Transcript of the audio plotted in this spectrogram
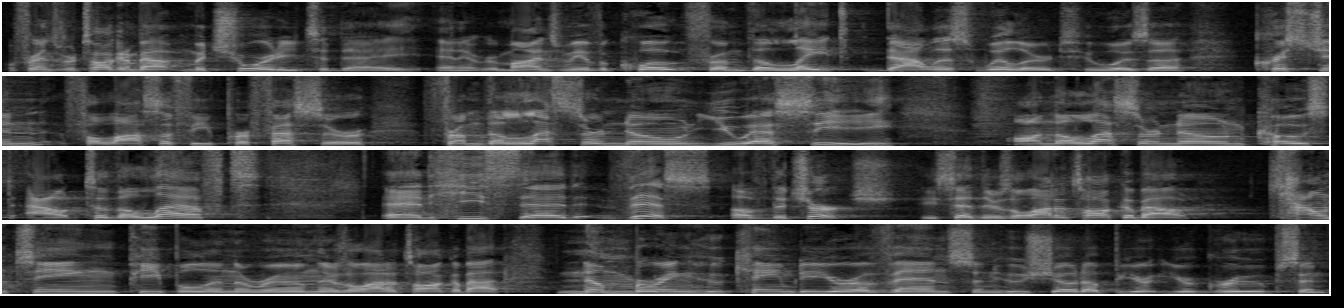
Well, friends, we're talking about maturity today, and it reminds me of a quote from the late Dallas Willard, who was a Christian philosophy professor from the lesser known USC on the lesser known coast out to the left. And he said this of the church. He said, There's a lot of talk about counting people in the room. There's a lot of talk about numbering who came to your events and who showed up your, your groups and,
